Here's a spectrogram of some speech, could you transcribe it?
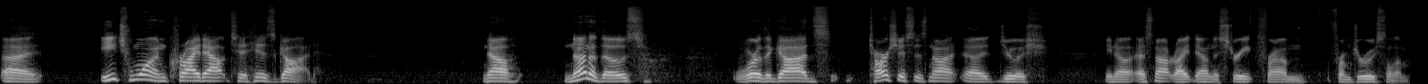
Uh, each one cried out to his God. Now, none of those were the gods. Tarshish is not uh, Jewish, you know, that's not right down the street from, from Jerusalem.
